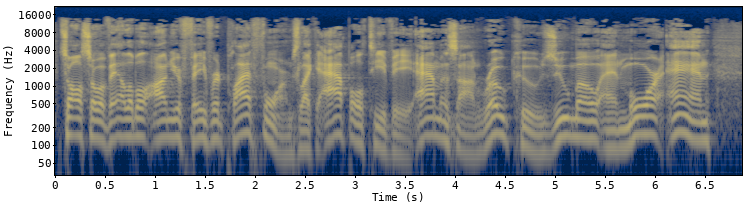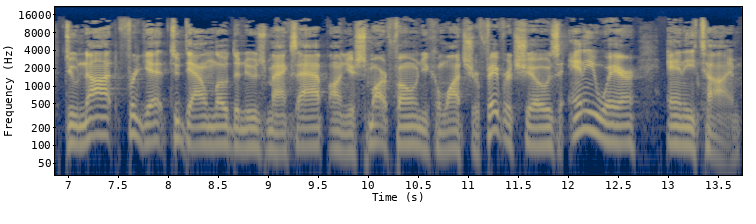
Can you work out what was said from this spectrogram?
It's also available on your favorite platforms like Apple TV, Amazon, Roku, Xumo, and more and do not forget to download the Newsmax app on your smartphone. You can watch your favorite shows anywhere, anytime.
